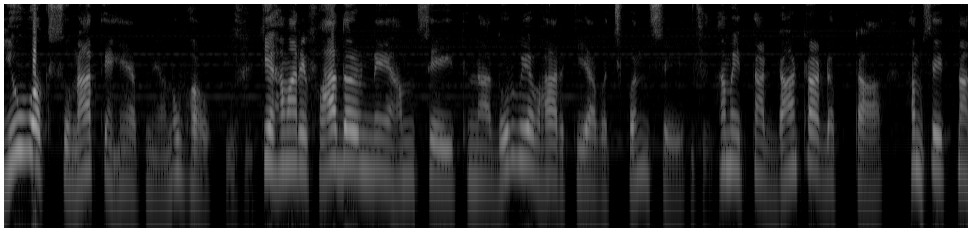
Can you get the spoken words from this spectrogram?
युवक सुनाते हैं अपने अनुभव हम्म, हम्म, कि हमारे फादर ने हमसे इतना दुर्व्यवहार किया बचपन से हमें इतना डांटा डपटा हमसे इतना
